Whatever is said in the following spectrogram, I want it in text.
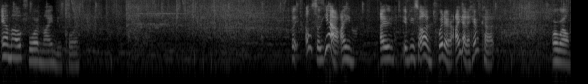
ammo for my Nukor. But also, yeah, I, I, if you saw on Twitter, I got a haircut. Or well,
